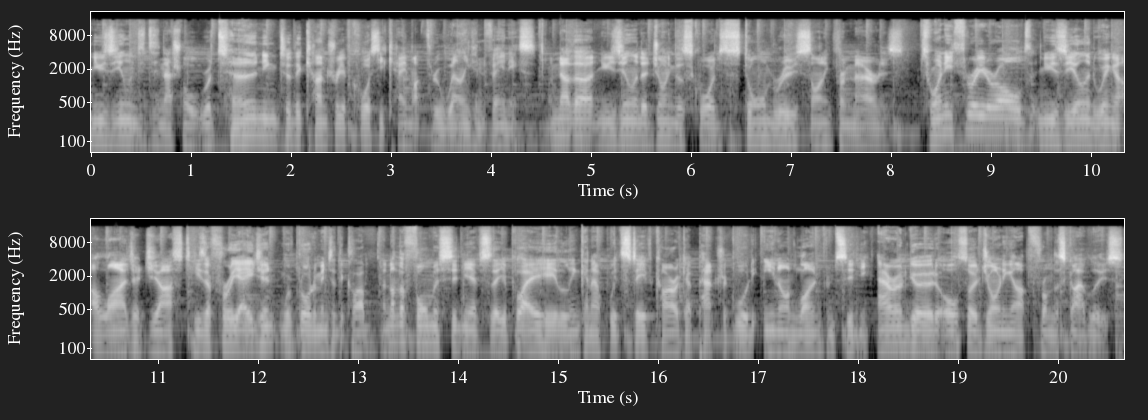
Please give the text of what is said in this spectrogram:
New Zealand international, returning to the country. Of course, he came up through Wellington Phoenix. Another New Zealander joining the squad, Storm Roux, signing from Mariners. 23-year-old New Zealand winger Elijah Just. He's a free agent. We've brought him into the club. Another former Sydney FC player here linking up with Steve Corica, Patrick Wood in on loan from Sydney. Aaron Gurd also joining up from the Sky Blues.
